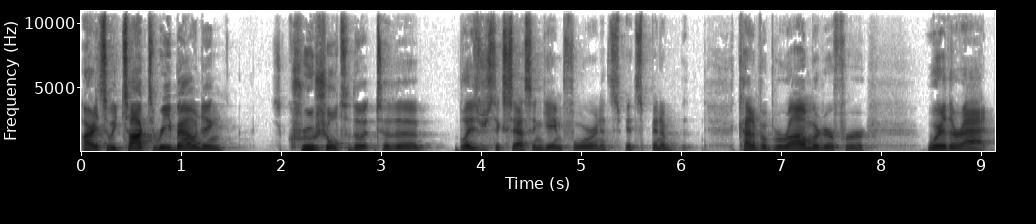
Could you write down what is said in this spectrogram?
All right, so we talked rebounding. It's crucial to the to the Blazers' success in Game Four, and it's it's been a kind of a barometer for where they're at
